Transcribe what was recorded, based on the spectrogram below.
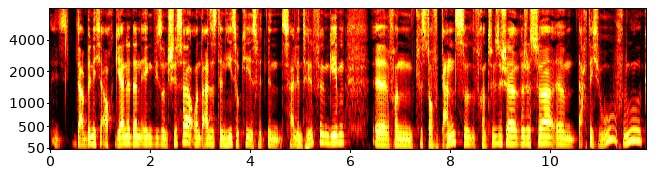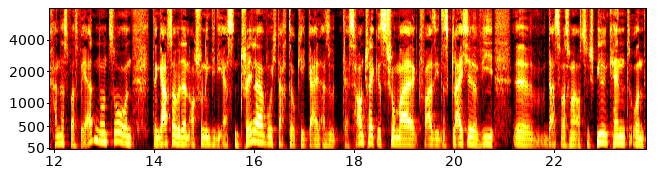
ich, da bin ich auch gerne dann irgendwie so ein Schisser. Und als es dann hieß, okay, es wird einen Silent Hill Film geben, äh, von Christoph Ganz, französischer Regisseur, ähm, dachte ich, uh, uh, kann das was werden und so. Und dann gab's aber dann auch schon irgendwie die ersten Trailer, wo ich dachte, okay, geil, also der Soundtrack ist schon mal quasi das gleiche wie äh, das, was man aus den Spielen kennt. Und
